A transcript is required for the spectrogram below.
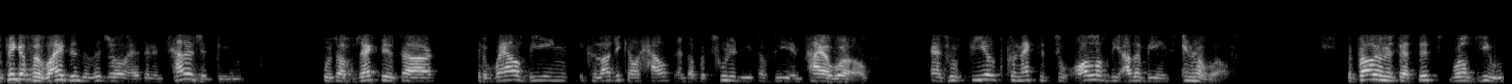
I think of a wise individual as an intelligent being whose objectives are the well being, ecological health, and opportunities of the entire world, and who feels connected to all of the other beings in her world. The problem is that this worldview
